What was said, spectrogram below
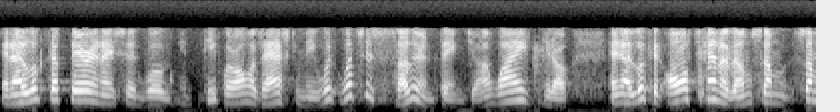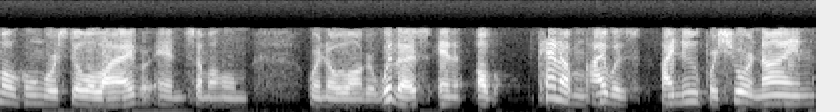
And I looked up there and I said, well, people are always asking me, what, what's this Southern thing, John? Why, you know? And I looked at all 10 of them, some, some of whom were still alive and some of whom were no longer with us. And of 10 of them, I was, I knew for sure nine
